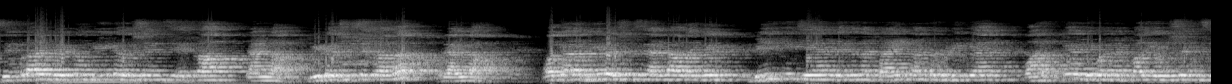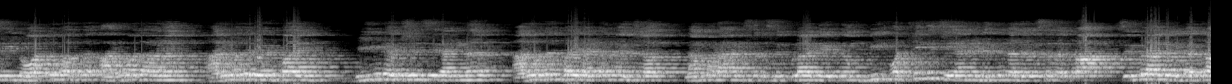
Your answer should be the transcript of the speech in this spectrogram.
സിമ്പിൾ ആയിട്ട് കിട്ടും. ബിയുടെ എഫിഷ്യൻസി എത്ര? രണ്ടാണ്. ബിയുടെ എഫിഷ്യൻസി എത്രയാണ്? രണ്ടാണ്. ഓക്കെ ബിയുടെ എഫിഷ്യൻസി രണ്ടാണെങ്കിൽ ബിക്ക് ചെയ്യാൻ എടുക്കുന്ന ടൈം കണ്ടുപിടിക്കാൻ work divided by efficiency total work അറുപതാണ് അറുപത് ഡിവൈഡ് ബൈ ബിയുടെ എഫിഷ്യൻസി രണ്ട് അറുപത് ബൈ രണ്ട് എന്ന് വെച്ചാൽ നമ്മുടെ ആൻസർ സിമ്പിൾ ആയിട്ട് കിട്ടും ബി ഒറ്റയ്ക്ക് ചെയ്യാൻ എടുക്കുന്ന ദിവസം എത്ര? സിമ്പിൾ ആയിട്ട് കിട്ടും എത്ര?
